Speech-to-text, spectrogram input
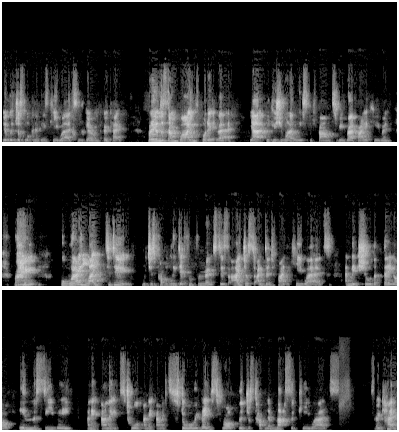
you're just looking at these keywords and going, okay, but I understand why you've put it there, yeah, because you want at least be found to be read by a human, right? But what I like to do, which is probably different from most, is I just identify the keywords and make sure that they are in the CV and it and it's talk and it and it's story based rather than just having a massive keywords. Okay,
